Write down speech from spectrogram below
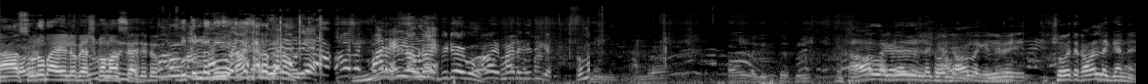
না ছোট ভাই এলো বেশ কম আছে। বোতলটা কি কারও কারও খাবার লাগে খাওয়ার লাগে। সবাই তো খাবার লাগে না।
